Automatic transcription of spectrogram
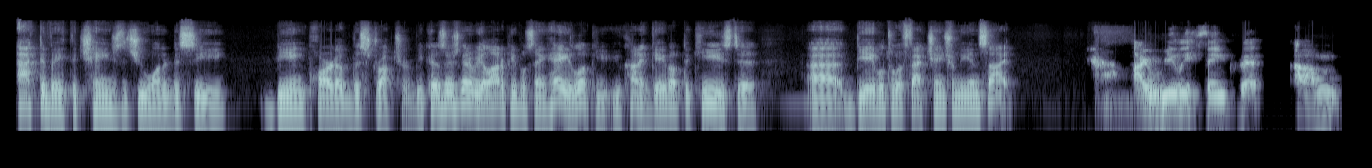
activate the change that you wanted to see being part of the structure because there's going to be a lot of people saying, hey, look, you, you kind of gave up the keys to uh, be able to affect change from the inside? I really think that um,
